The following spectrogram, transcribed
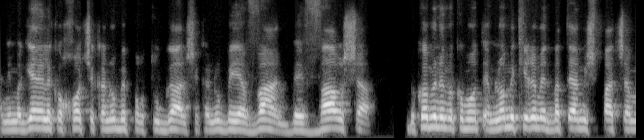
אני מגיע ללקוחות שקנו בפורטוגל, שקנו ביוון, בוורשה, בכל מיני מקומות, הם לא מכירים את בתי המשפט שם,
